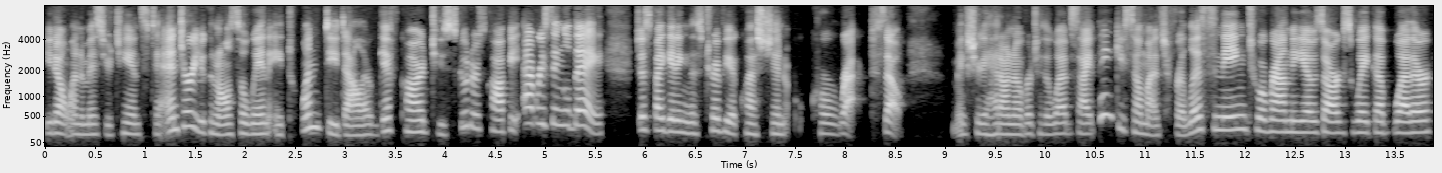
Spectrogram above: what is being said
You don't want to miss your chance to enter. You can also win a $20 gift card to Scooter's Coffee every single day just by getting this trivia question correct. So, make sure you head on over to the website. Thank you so much for listening to Around the Ozarks Wake Up Weather.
